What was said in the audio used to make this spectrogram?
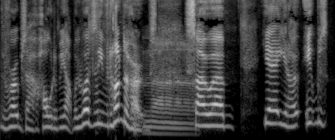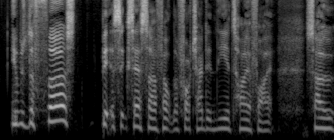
the ropes are holding me up. We wasn't even on the ropes. No, no, no, no. So um, yeah, you know, it was it was the first bit of success I felt that Froch had in the entire fight. So,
